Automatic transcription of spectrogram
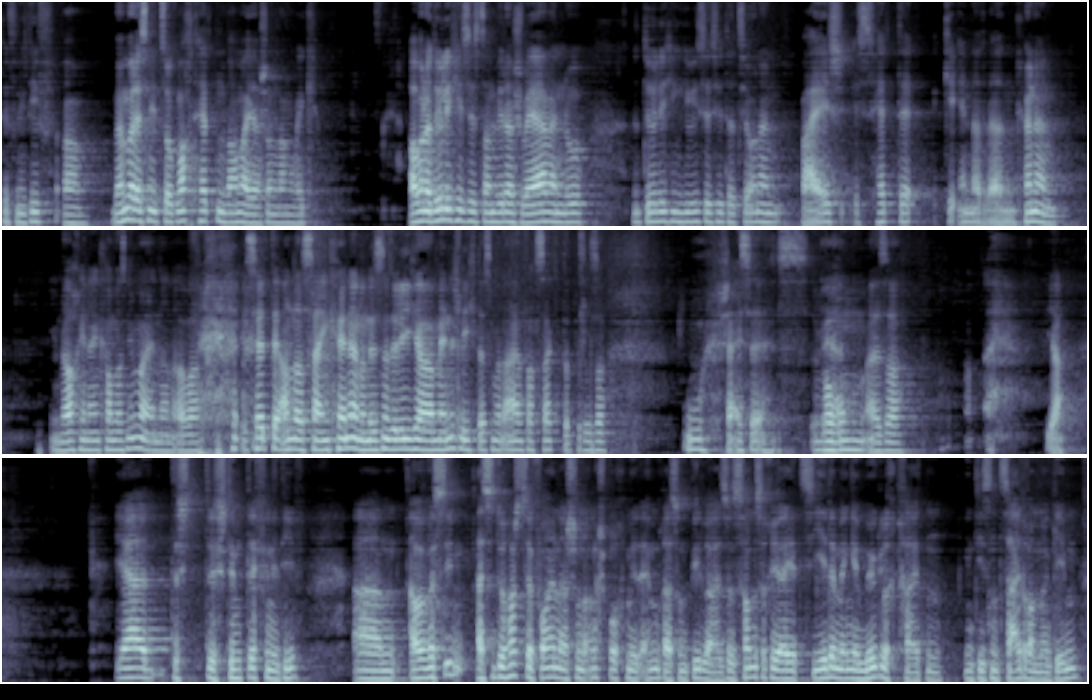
Definitiv. Äh, wenn wir das nicht so gemacht hätten, waren wir ja schon lange weg. Aber natürlich ist es dann wieder schwer, wenn du natürlich in gewisse Situationen weißt, es hätte geändert werden können. Im Nachhinein kann man es nicht mehr ändern, aber es hätte anders sein können. Und es ist natürlich auch menschlich, dass man da einfach sagt, ein bisschen so, uh, scheiße, warum? Ja. Also, ja. Ja, das, das stimmt definitiv. Ähm, aber was ich, also du hast ja vorhin auch schon angesprochen mit Embras und Billa. Also es haben sich ja jetzt jede Menge Möglichkeiten in diesem Zeitraum ergeben.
